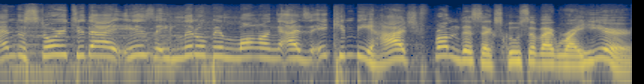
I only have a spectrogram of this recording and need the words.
And the story to that is a little bit long as it can be hatched from this exclusive egg right here.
